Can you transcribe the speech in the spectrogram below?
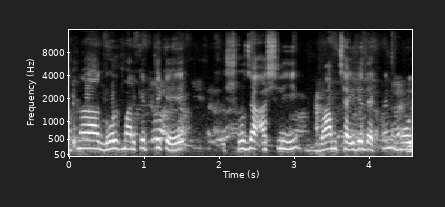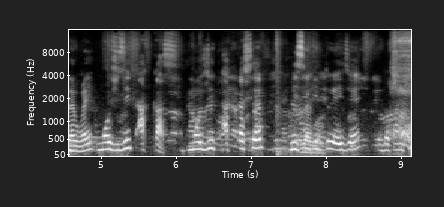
আপনারা গোল্ড মার্কেট থেকে সোজা আসলি বাম সাইডে দেখবেন? মসজিদ আক্কাস। মসজিদ আক্কাসের নিচে কিন্তু এই যে দোকানটি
